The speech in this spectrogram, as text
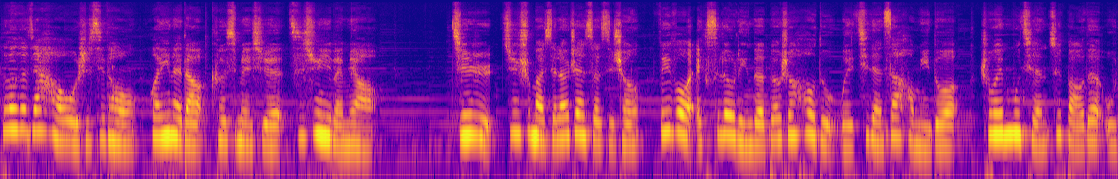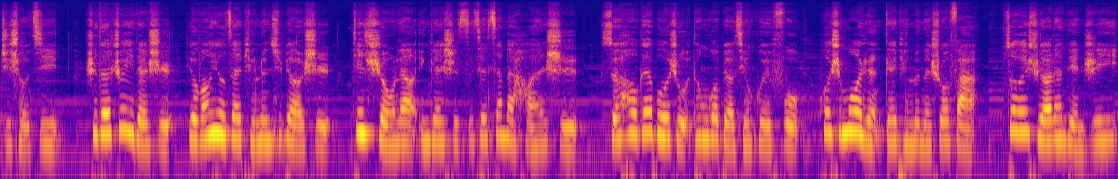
Hello，大家好，我是西彤，欢迎来到科技美学资讯一百秒。今日，据数码闲聊站消息称，vivo X60 的标称厚度为七点三毫米多，成为目前最薄的 5G 手机。值得注意的是，有网友在评论区表示电池容量应该是四千三百毫安时。随后，该博主通过表情回复或是默认该评论的说法。作为主要亮点之一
